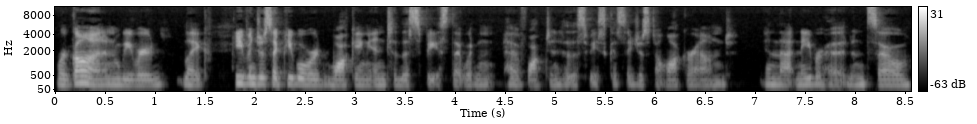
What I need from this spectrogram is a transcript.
were gone. And we were like, even just like people were walking into the space that wouldn't have walked into the space because they just don't walk around in that neighborhood. And so,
